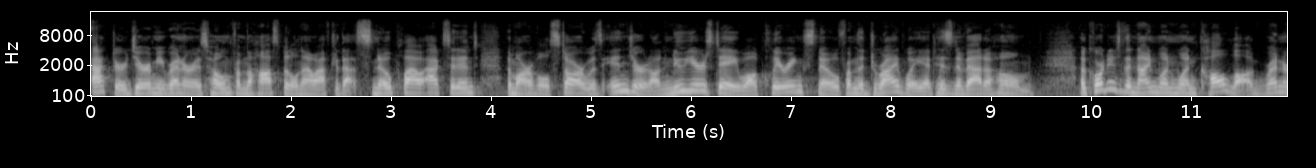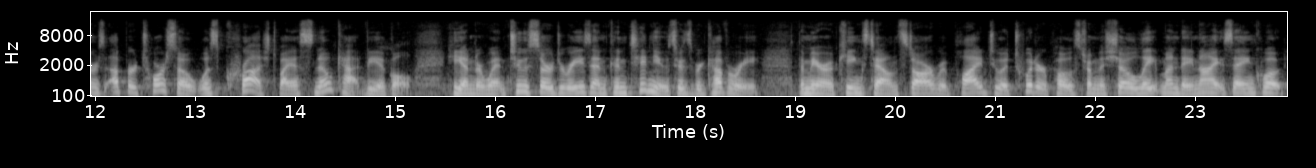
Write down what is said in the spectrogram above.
Actor Jeremy Renner is home from the hospital now after that snowplow accident. The Marvel star was injured on New Year's Day while clearing snow from the driveway at his Nevada home. According to the 911 call log, Renner's upper torso was crushed by a snowcat vehicle. He underwent two surgeries and continues his recovery. The mayor of Kingstown star replied to a Twitter post from the show late Monday night saying, quote,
